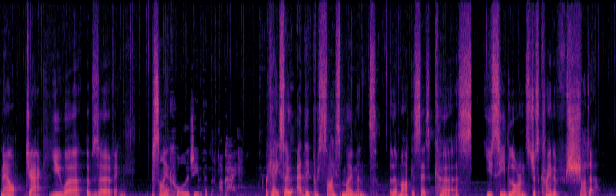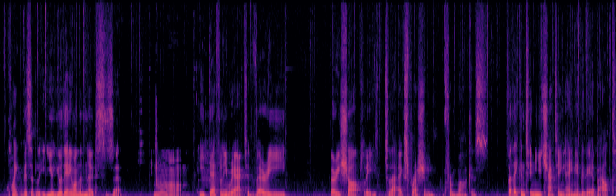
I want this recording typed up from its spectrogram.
Now, Jack, you were observing Psychology with an okay. Okay, so at the precise moment that Marcus says curse, you see Lawrence just kind of shudder quite visibly. You, you're the only one that notices it. Oh, He definitely reacted very, very sharply to that expression from Marcus. But they continue chatting amiably about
